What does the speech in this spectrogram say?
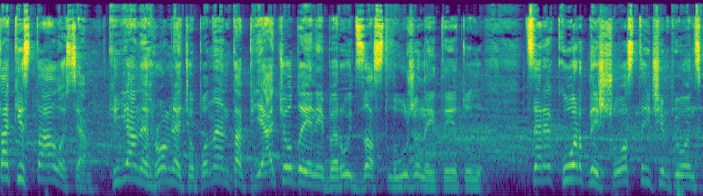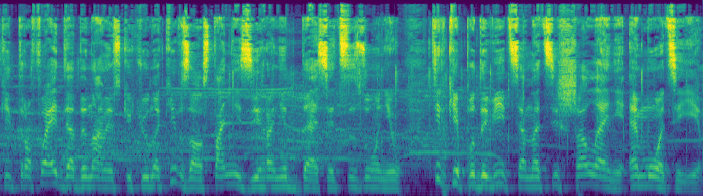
Так і сталося. Кияни громлять опонента 5-1 і беруть заслужений титул. Це рекордний шостий чемпіонський трофей для динамівських юнаків за останні зіграні 10 сезонів. Тільки подивіться на ці шалені емоції.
